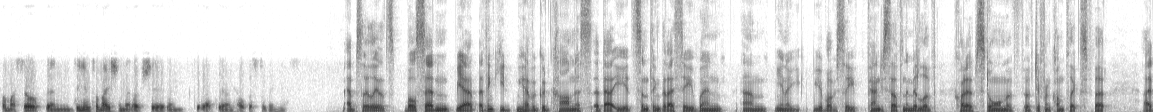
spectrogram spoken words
for myself and the information that I've shared and get out there and help us to win this. Absolutely, that's well said, and yeah, I think you you have a good calmness about you. It's something that I see when um, you know you, you've obviously found yourself in the middle of quite a storm of, of different conflicts, but I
